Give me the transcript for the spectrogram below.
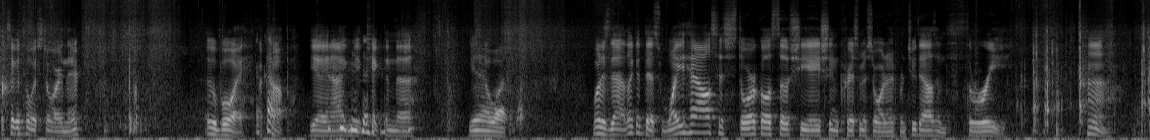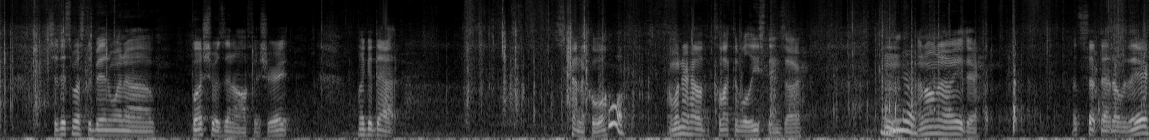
Looks like a toy store in there. Oh boy, a, cup. cup. Yeah, and I can get kicked in the. You know what? What is that? Look at this. White House Historical Association Christmas ornament from 2003. Huh. So this must have been when uh, Bush was in office, right? Look at that. It's kind of cool. Cool. I wonder how collectible these things are. I don't know. I don't know either. Let's set that over there.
